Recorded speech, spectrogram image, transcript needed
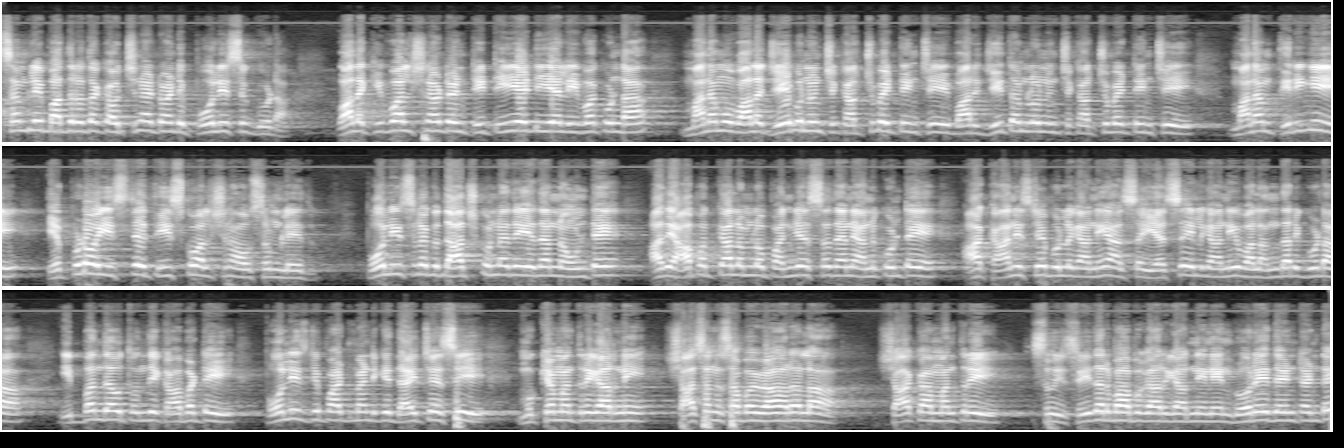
అసెంబ్లీ భద్రతకు వచ్చినటువంటి పోలీసుకు కూడా వాళ్ళకి ఇవ్వాల్సినటువంటి టీఏడిఎల్ ఇవ్వకుండా మనము వాళ్ళ జేబు నుంచి ఖర్చు పెట్టించి వారి జీతంలో నుంచి ఖర్చు పెట్టించి మనం తిరిగి ఎప్పుడో ఇస్తే తీసుకోవాల్సిన అవసరం లేదు. పోలీసులకు దాచుకున్నది ఏదన్నా ఉంటే అది ఆపత్కాలంలో పనిచేస్తుందని అనుకుంటే ఆ కానిస్టేబుల్ కానీ ఆ ఎస్ఐలు కానీ వాళ్ళందరికీ కూడా ఇబ్బంది అవుతుంది కాబట్టి పోలీస్ డిపార్ట్మెంట్కి దయచేసి ముఖ్యమంత్రి గారిని శాసనసభ వ్యవహారాల శాఖ మంత్రి శ్రీ శ్రీధర్ బాబు గారు గారిని నేను కోరేది ఏంటంటే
